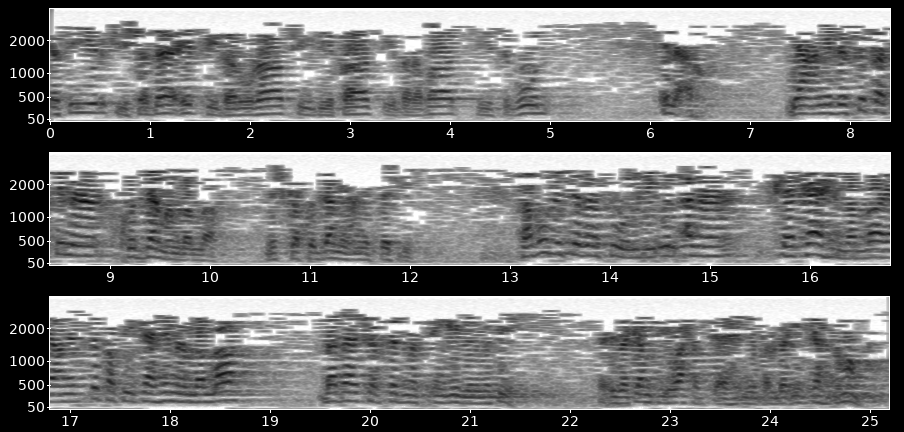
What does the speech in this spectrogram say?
كثير في شدائد في ضرورات في ضيقات في ضربات في سجون. إلى آخره. يعني بصفتنا خداما لله مش كخدام يعني التشبيه فبولس الرسول بيقول أنا ككاهن لله يعني بصفتي كاهنا لله بباشر خدمة إنجيل المسيح. فاذا كان في واحد كاهن يبقى الباقيين كهنة ممكن.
